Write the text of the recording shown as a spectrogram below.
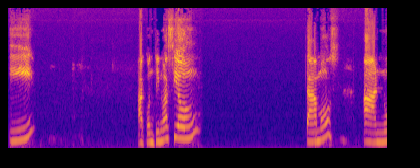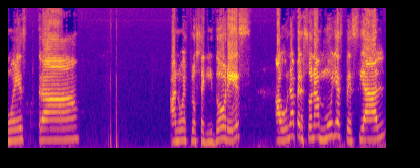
Y a continuación, estamos a nuestra a nuestros seguidores, a una persona muy especial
